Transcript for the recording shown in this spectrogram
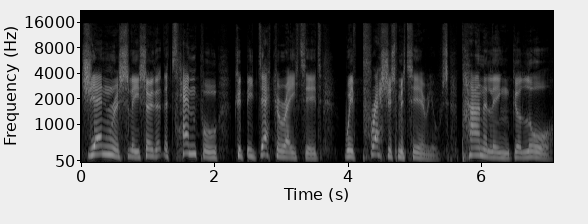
generously, so that the temple could be decorated with precious materials, paneling galore.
